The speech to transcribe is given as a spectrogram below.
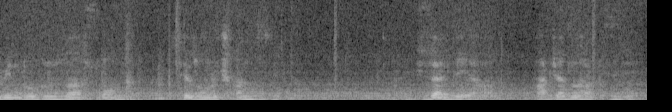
2009'da son sezonu çıkan dizi. Güzeldi ya. Harcadılar dizi.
